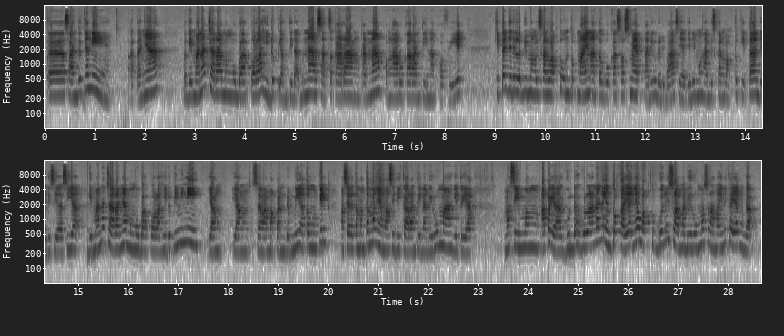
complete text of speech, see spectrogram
eh, selanjutnya nih katanya bagaimana cara mengubah pola hidup yang tidak benar saat sekarang? Karena pengaruh karantina covid kita jadi lebih menghabiskan waktu untuk main atau buka sosmed. Tadi udah dibahas ya jadi menghabiskan waktu kita jadi sia-sia. Gimana caranya mengubah pola hidup ini nih yang yang selama pandemi atau mungkin masih ada teman-teman yang masih di karantina di rumah gitu ya? Masih meng apa ya gundah gulana nih untuk kayaknya waktu gue nih selama di rumah selama ini kayak nggak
